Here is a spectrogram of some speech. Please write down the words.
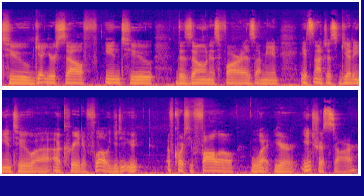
to get yourself into the zone? As far as I mean, it's not just getting into a, a creative flow. You, do, you, of course, you follow what your interests are,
